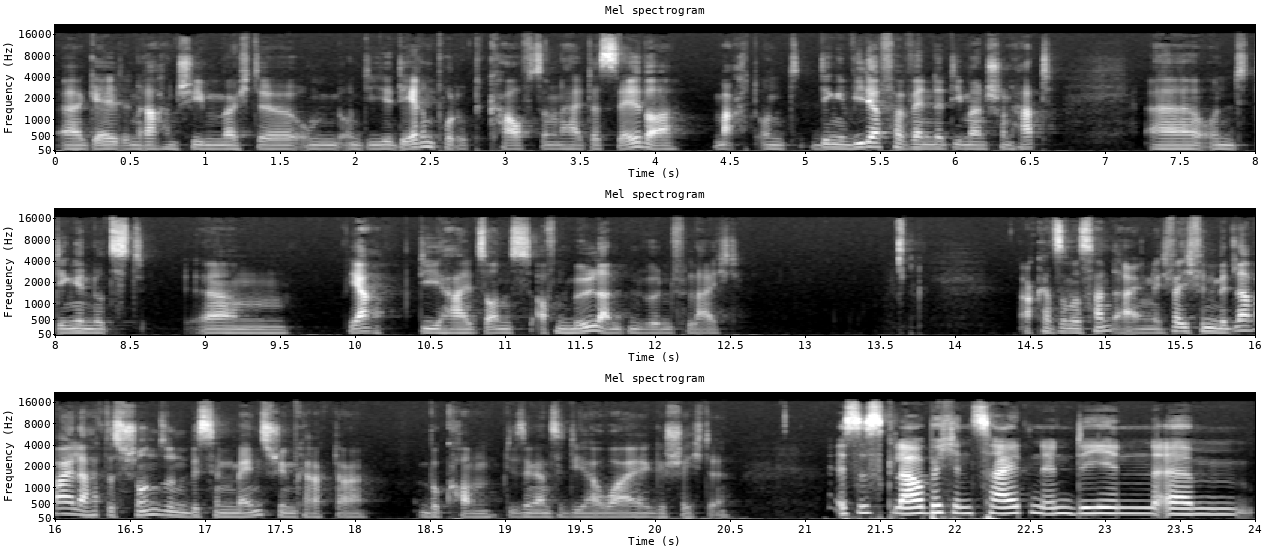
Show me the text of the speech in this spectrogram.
äh, Geld in Rachen schieben möchte um, und die deren Produkte kauft, sondern halt das selber macht und Dinge wiederverwendet, die man schon hat äh, und Dinge nutzt, ähm, ja, die halt sonst auf dem Müll landen würden vielleicht. Auch ganz interessant eigentlich, weil ich finde, mittlerweile hat es schon so ein bisschen Mainstream-Charakter bekommen, diese ganze DIY-Geschichte. Es ist, glaube ich, in Zeiten, in denen ähm,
